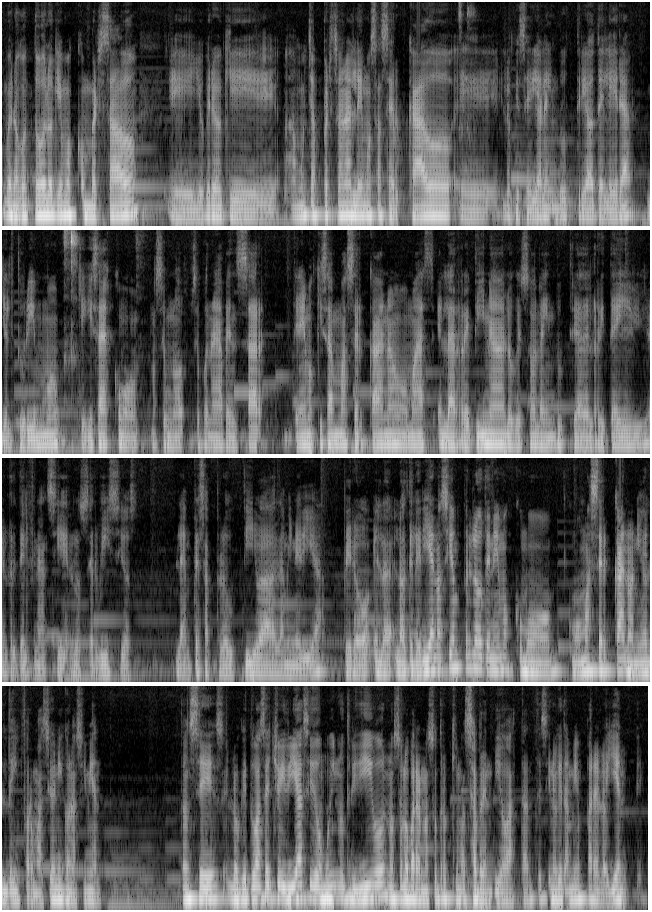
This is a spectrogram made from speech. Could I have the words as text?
bueno, con todo lo que hemos conversado, Eh, yo creo que a muchas personas le hemos acercado eh, lo que sería la industria hotelera y el turismo, que quizás es como, no sé, uno se pone a pensar, tenemos quizás más cercano o más en la retina lo que son la industria del retail, el retail financiero, los servicios, las empresas productivas, la minería, pero la, la, hotelería no siempre lo tenemos como, como más cercano a nivel de información y conocimiento. Entonces, lo que tú has hecho hoy día ha sido muy nutritivo, no solo para nosotros que hemos aprendido bastante, sino que también para el oyente.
